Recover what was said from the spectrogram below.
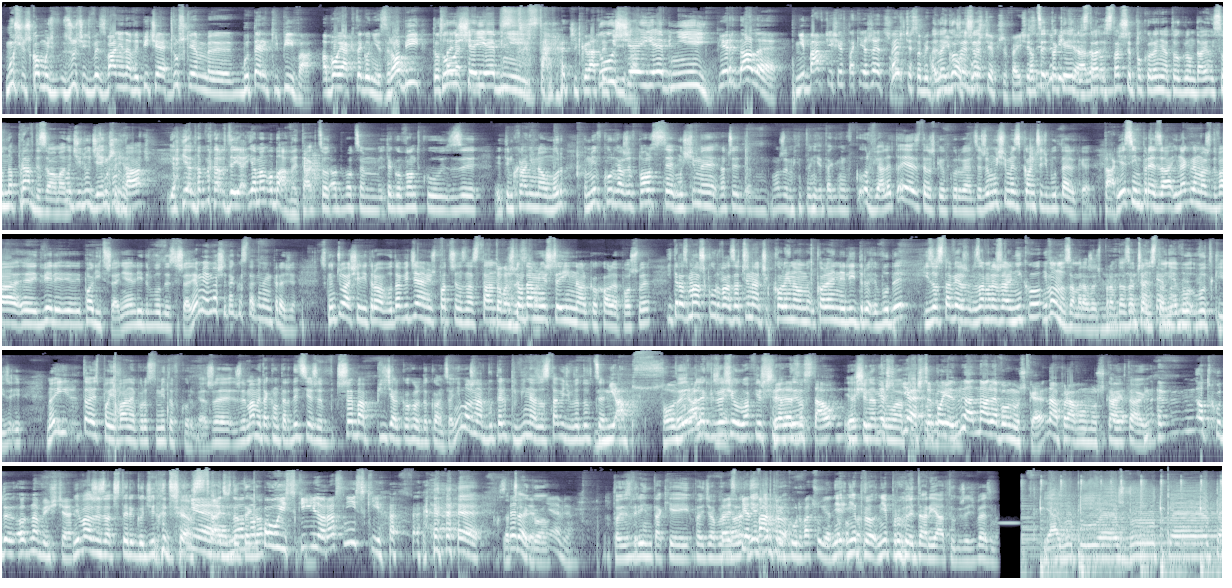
Musisz komuś zrzucić wyzwanie na wypicie duszkiem y, butelki piwa. Albo jak tego nie zrobi, to Tu stawia się ci, jebnij! Stawia ci kratę Tu piwa. się jebnij! Pierdolę! Nie bawcie się w takie rzeczy. Weźcie sobie to Ale piwo, najgorzej, że otwórzcie przy fejsie tacy, sobie takie wypicie, ale sta, no- starsze pokolenia to oglądają i są naprawdę załamani. Młodzi ludzie, Muszę kurwa, ja, ja naprawdę, ja, ja mam obawy, tak, co adwocem tego wątku z y, tym chlaniem na umór, to mnie wkurwia, że w Polsce musimy, znaczy, może mnie to nie tak wkurwia, ale to jest troszkę wkurwiające, że musimy skończyć butelkę. Tak. Jest impreza i nagle masz dwa, y, dwie li- po litrze, nie, litr wody z Ja miałem właśnie tak ostatnio na imprezie. Skończyła się litrowa woda, wiedziałem już patrząc na stan, zresztą tam jeszcze inne alkohole poszły. I teraz masz kurwa zaczynać kolejną, kolejny litr wody i zostawiasz w zamrażalniku. Nie wolno zamrażać, prawda? Za często, nie? W, wódki. No i to jest pojebane, po prostu mnie to wkurwia, że, że mamy taką tradycję, że trzeba pić alkohol do końca. Nie można butelki wina zostawić w lodówce. Nie, absolutnie. To, ale Grzesiu, łapiesz się na Tyle tym? zostało. Ja się na tym Jeszcze- łapię, Jeszcze kurwa. po jednym, na, na lewą nóżkę, na prawą nóżkę. Tak, tak. N- Od chudy, od, na wyjście. Nieważne, za 4 godziny trzeba Nie, wstać no, do tego. no po whisky iloraz niski. Dlaczego? Nie wiem. To jest win takiej, powiedziałbym... To jest no, nie, nie, pro, kurwa, czuję to nie, nie, pro, nie proletariatu, Grześ, wezmę. Jak wypijesz wódkę, to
